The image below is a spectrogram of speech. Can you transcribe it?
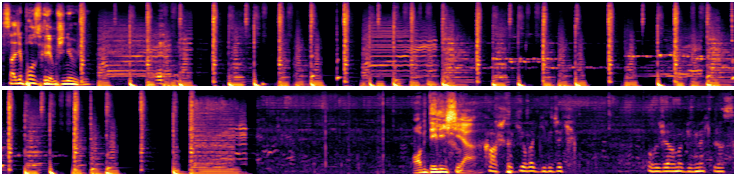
Sadece poz veriyormuş iniyormuş. Abi deli iş ya. Karşıdaki yola gidecek olacağımı bilmek biraz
